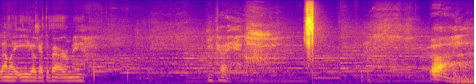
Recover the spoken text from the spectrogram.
let my ego get the better of me. Okay. Ugh.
